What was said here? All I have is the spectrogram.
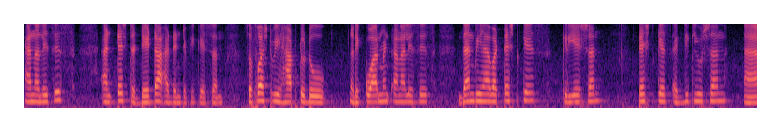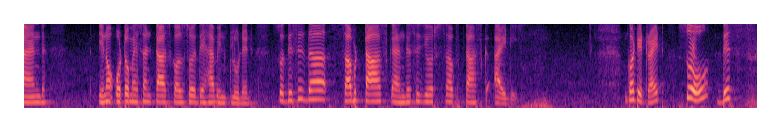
analysis and test data identification. So first we have to do requirement analysis. Then we have a test case creation test case execution and you know automation task also they have included. So this is the sub task and this is your sub task id got it right? So this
